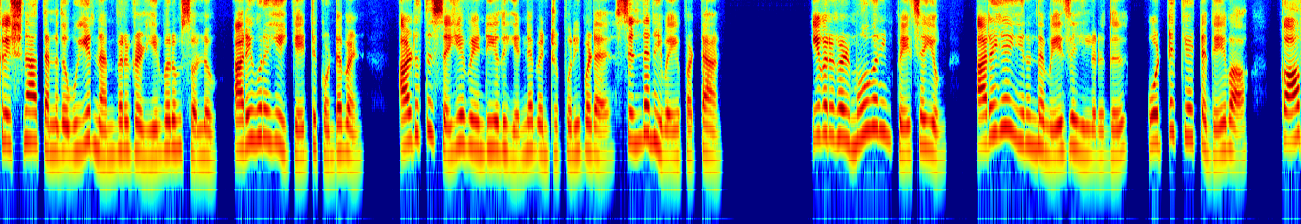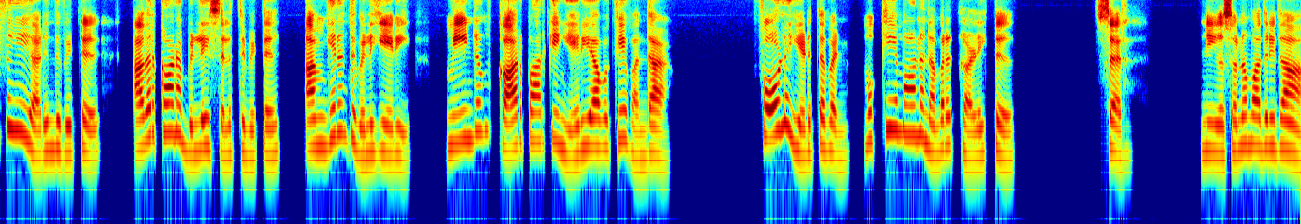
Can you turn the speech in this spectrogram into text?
கிருஷ்ணா தனது உயிர் நண்பர்கள் இருவரும் சொல்லும் அறிவுரையை கேட்டுக்கொண்டவன் அடுத்து செய்ய வேண்டியது என்னவென்று புரிபட சிந்தனை வயப்பட்டான். இவர்கள் மூவரின் பேச்சையும் அருகே இருந்த மேஜையிலிருந்து ஒட்டுக்கேட்ட தேவா காஃபியை அறிந்துவிட்டு அதற்கான பில்லை செலுத்திவிட்டு அங்கிருந்து வெளியேறி மீண்டும் கார் பார்க்கிங் ஏரியாவுக்கே வந்தா போனை எடுத்தவன் முக்கியமான நபருக்கு அழைத்து சார் நீங்க சொன்ன மாதிரி தான்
